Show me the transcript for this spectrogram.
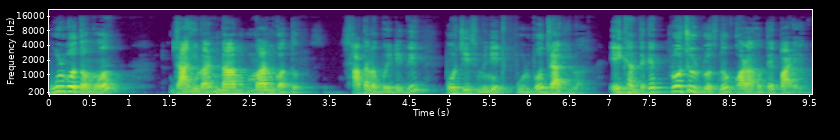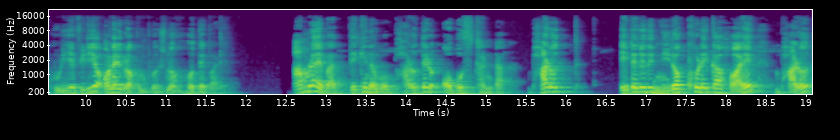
পূর্বতম দ্রাঘিমার নাম, মান কত? সাতানব্বই ডিগ্রি পঁচিশ মিনিট পূর্ব দ্রাঘিমা। এইখান থেকে প্রচুর প্রশ্ন করা হতে পারে, ঘুরিয়ে ফিরিয়ে অনেক রকম প্রশ্ন হতে পারে। আমরা এবার দেখে নেব ভারতের অবস্থানটা। ভারত, এটা যদি নিরক্ষরেখা হয়, ভারত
